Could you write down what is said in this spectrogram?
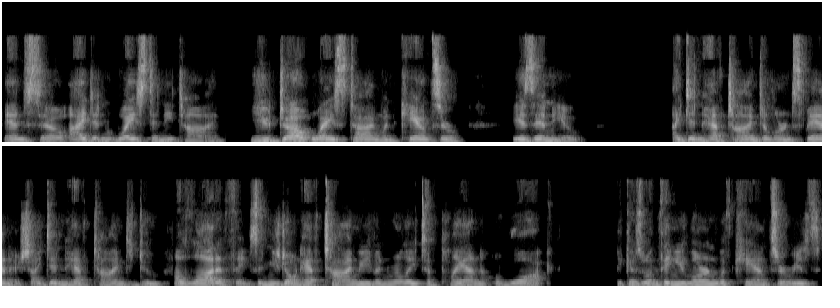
And so I didn't waste any time. You don't waste time when cancer is in you. I didn't have time to learn Spanish. I didn't have time to do a lot of things. And you don't have time even really to plan a walk. Because one thing you learn with cancer is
